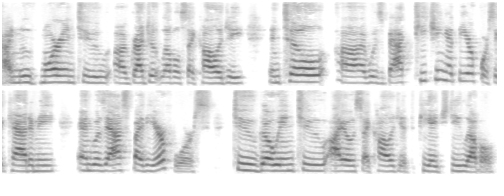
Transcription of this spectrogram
I moved more into uh, graduate level psychology until uh, I was back teaching at the Air Force Academy and was asked by the Air Force to go into IO psychology at the PhD level.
